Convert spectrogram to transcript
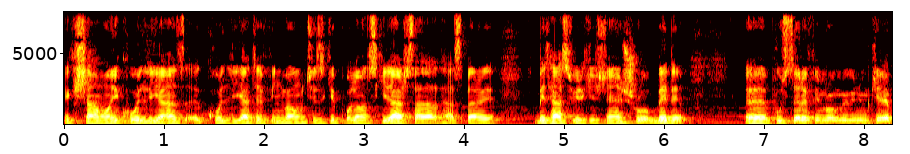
یک شمای کلی از کلیت فیلم و اون چیزی که پولانسکی در صدد هست برای به تصویر کشیدنش رو بده. پوستر فیلم رو می‌بینیم که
